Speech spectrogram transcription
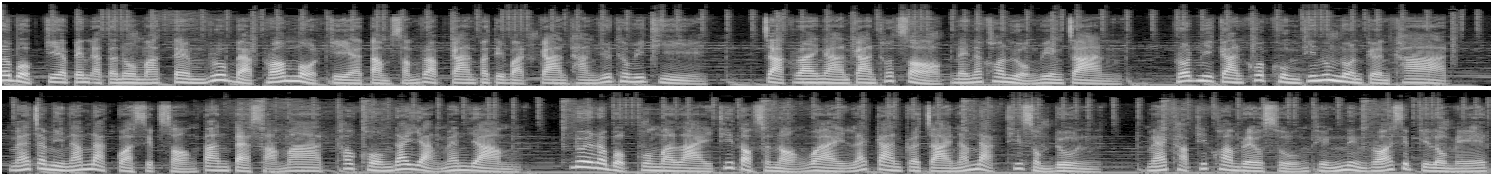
ระบบเกียร์เป็นอัตโนมัติเต็มรูปแบบพร้อมโหมดเกียร์ต่ำสำหรับการปฏิบัติการทางยุทธวิธี จากรายงานการทดสอบในนครหลวงเวียงจันทร์รถมีการควบคุมที่นุ่มนวลเกินคาด แม้จะมีน้ำหนักกว่า 12 ตัน แต่สามารถเข้าโค้งได้อย่างแม่นยำ ด้วยระบบพวงมาลัยที่ตอบสนองไวและการกระจายน้ำหนักที่สมดุล แม้ขับที่ความเร็วสูงถึง 110 กิโลเมตร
